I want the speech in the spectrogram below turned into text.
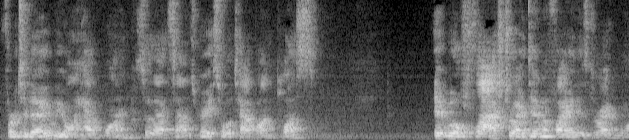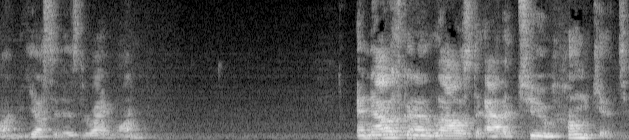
For today, we only have one, so that sounds great. So we'll tap on plus. It will flash to identify it as the right one. Yes, it is the right one. And now it's going to allow us to add it to HomeKit.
